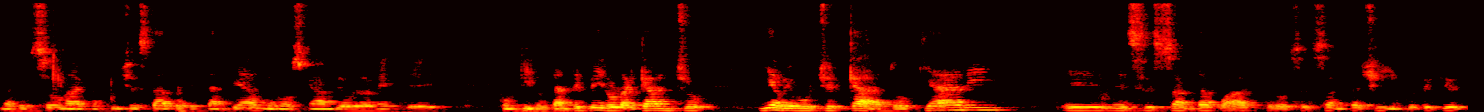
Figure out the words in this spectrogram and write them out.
una persona con cui c'è stato per tanti anni uno scambio veramente continuo. Tant'è vero l'aggancio, io avevo cercato Chiari eh, nel 64-65 perché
